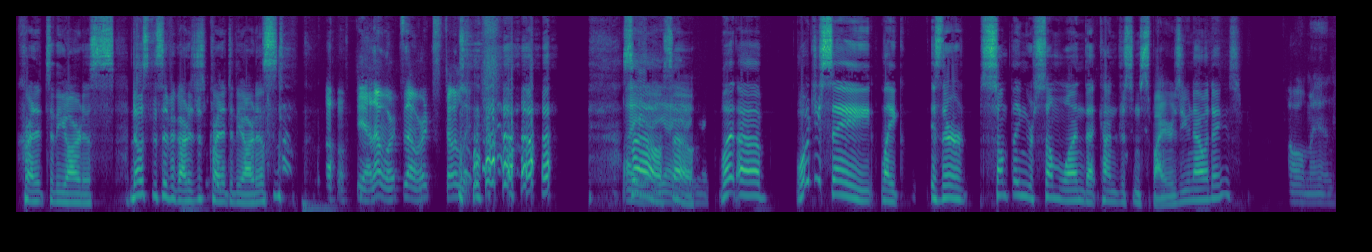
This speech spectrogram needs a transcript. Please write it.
credit to the artists. No specific artist, just credit to the artists. oh, yeah, that works. That works totally. so Oh, yeah, yeah, so yeah. what uh what would you say like is there something or someone that kind of just inspires you nowadays? Oh man,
